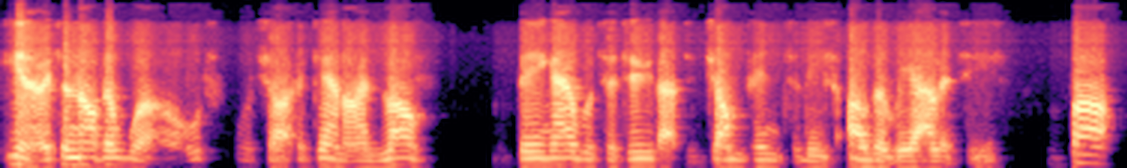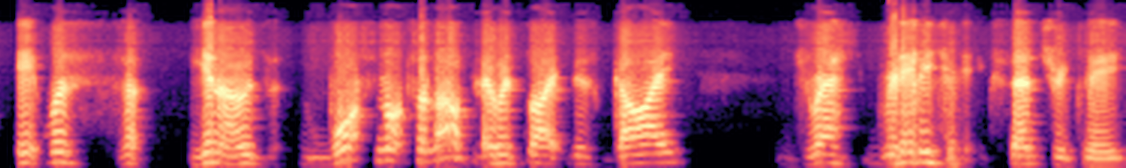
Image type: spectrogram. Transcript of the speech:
you know, it's another world, which I, again, I love being able to do that, to jump into these other realities. But it was, you know, what's not to love? There was like this guy dressed really eccentrically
